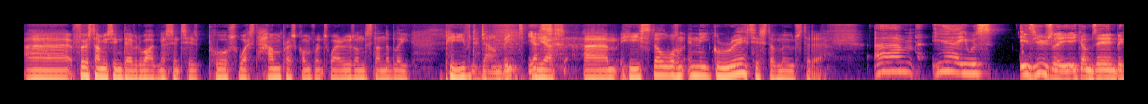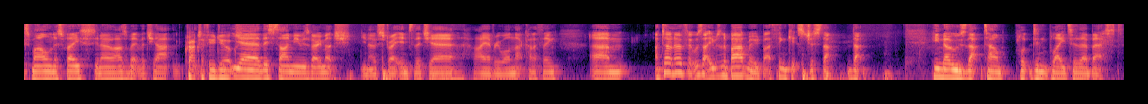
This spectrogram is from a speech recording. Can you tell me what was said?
Uh, first time you've seen David Wagner since his post West Ham press conference, where he was understandably peeved. downbeat. Yes. Yes, um, he still wasn't in the greatest of moods today. Um. Yeah, he was. He's usually he comes in, big smile on his face, you know, has a bit of a chat. Cracks a few jokes. Yeah, this time he was very much, you know, straight into the chair. Hi everyone, that kind of thing. Um, I don't know if it was that he was in a bad mood, but I think it's just that that he knows that town pl- didn't play to their best.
